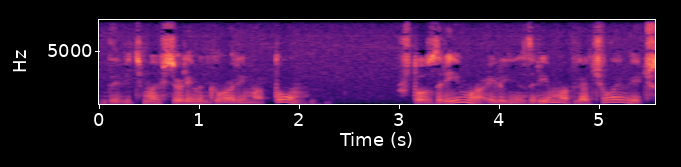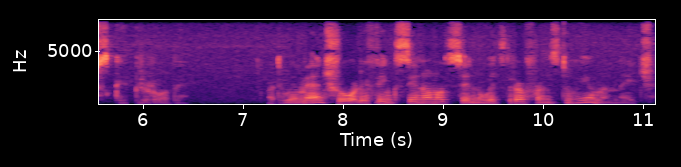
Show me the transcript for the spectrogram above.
Да ведь мы все время говорим о том, что зримо или незримо для человеческой природы. But we men surely think sin or not sin with reference to human nature.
